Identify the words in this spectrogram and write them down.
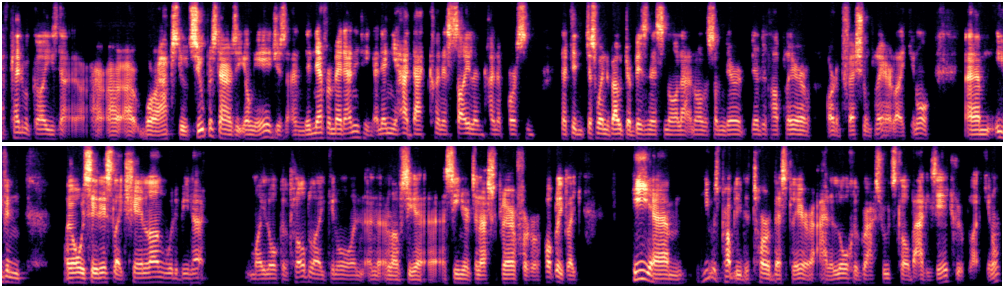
have played with guys that are, are, are were absolute superstars at young ages and they never met anything. And then you had that kind of silent kind of person that did just went about their business and all that, and all of a sudden they're they're the top player or the professional player. Like you know, um, even I always say this, like Shane Long would have been at my local club, like you know, and and, and obviously a, a senior international player for the Republic, like he um he was probably the third best player at a local grassroots club at his age group, like you know,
